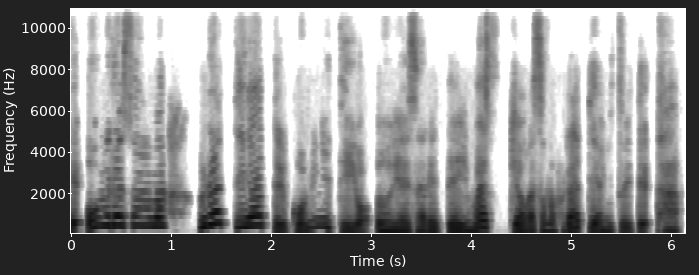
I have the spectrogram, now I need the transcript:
え、大村さんは、フラッティアというコミュニティを運営されています。今日はそのフラッティアについてたっ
